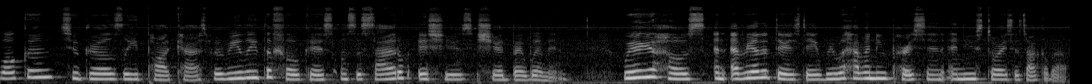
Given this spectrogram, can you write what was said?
Welcome to Girls Lead Podcast, where we lead the focus on societal issues shared by women. We're your hosts, and every other Thursday, we will have a new person and new stories to talk about.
